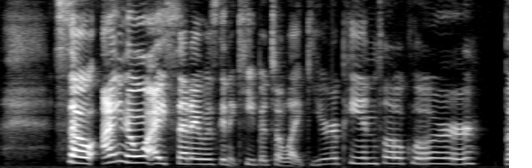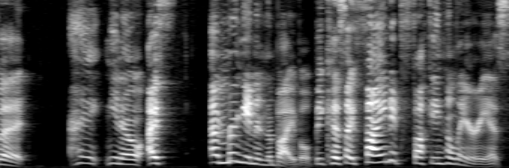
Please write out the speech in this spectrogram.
so, I know I said I was going to keep it to like European folklore, but I, you know, I I'm bringing in the Bible because I find it fucking hilarious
